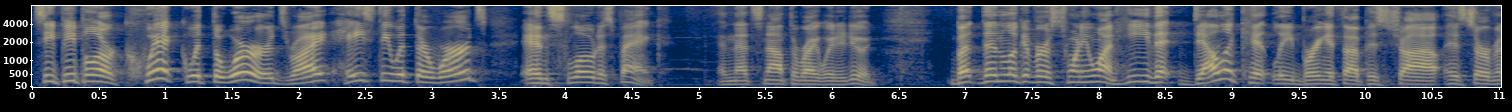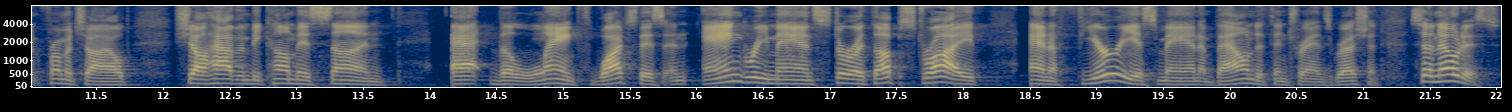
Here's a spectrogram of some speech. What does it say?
See, people are quick with the words, right? Hasty with their words and slow to spank. And that's not the right way to do it. But then look at verse 21. He that delicately bringeth up his child, his servant from a child, shall have him become his son at the length. Watch this. An angry man stirreth up strife, and a furious man aboundeth in transgression. So notice,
